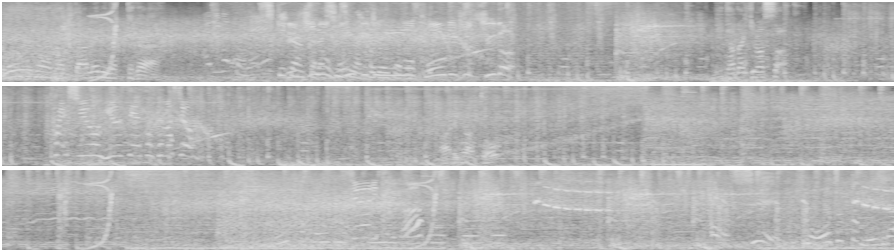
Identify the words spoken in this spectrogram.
レーダーがダメになったか。ありがとね。指揮官から指示が届いたぞ攻撃中だただきました。回収を優先させましょう。ありがとう。修理するよ惜しいもうちょっと右だ。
